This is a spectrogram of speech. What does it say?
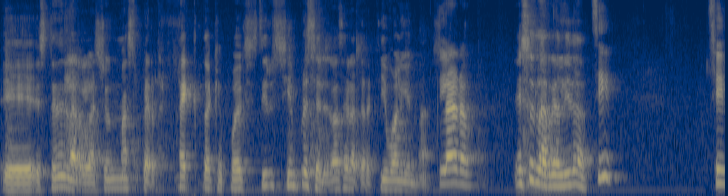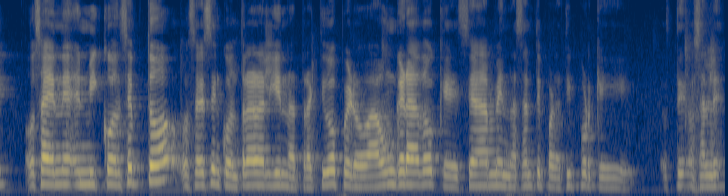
eh, estén en la relación más perfecta que puede existir, siempre se les va a hacer atractivo a alguien más. Claro. Esa es la realidad. Sí. Sí. O sea, en, mi concepto, o sea, es encontrar a alguien atractivo, pero a un grado que sea amenazante para ti porque o sea, le,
